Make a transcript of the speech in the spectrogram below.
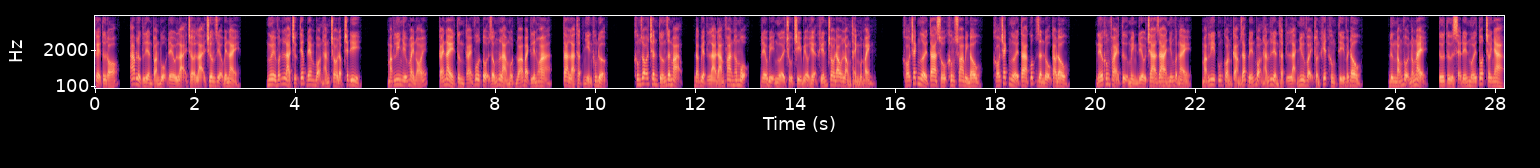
kể từ đó, áp lực liền toàn bộ đều lại trở lại trương diệu bên này. Ngươi vẫn là trực tiếp đem bọn hắn cho đập chết đi. Mặc ly nhữ mày nói, cái này từng cái vô tội giống là một đoá bạch liên hoa, ta là thật nhìn không được. Không rõ chân tướng dân mạng, đặc biệt là đám fan hâm mộ, đều bị người chủ trì biểu hiện khiến cho đau lòng thành một mảnh. Khó trách người ta số không xoa bình đâu, khó trách người ta quốc dân độ cao đâu. Nếu không phải tự mình điều tra ra những vật này, mạc ly cũng còn cảm giác đến bọn hắn liền thật là như vậy thuần khiết không tì vết đâu. Đừng nóng vội nóng nảy, từ từ sẽ đến mới tốt chơi nha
